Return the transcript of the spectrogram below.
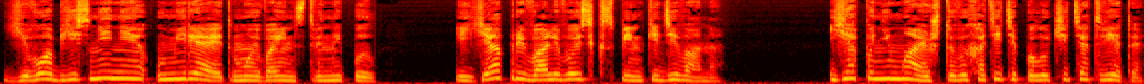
Его объяснение умеряет мой воинственный пыл, и я приваливаюсь к спинке дивана. Я понимаю, что вы хотите получить ответы.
